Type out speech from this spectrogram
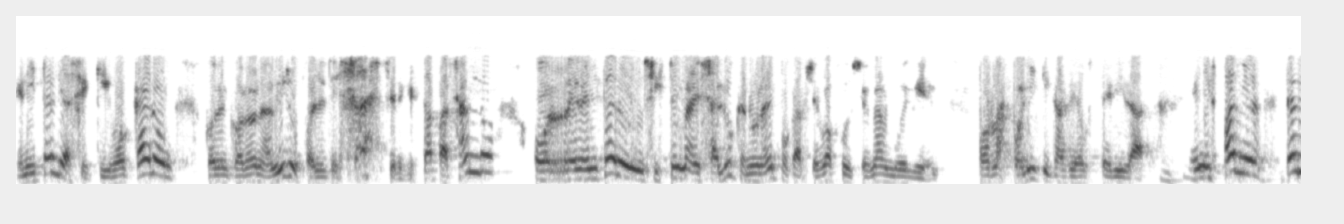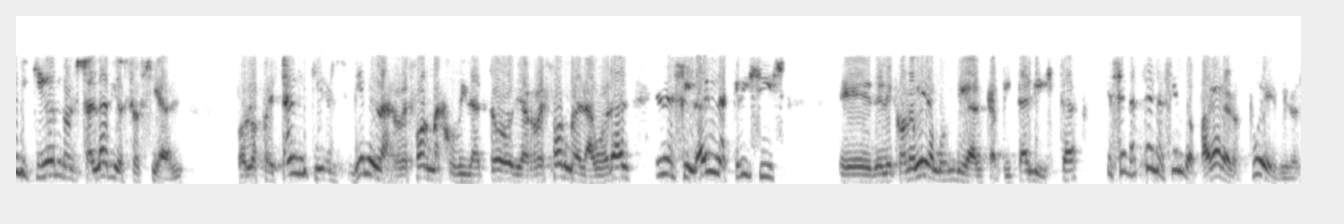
En Italia se equivocaron con el coronavirus, por el desastre que está pasando, o reventaron un sistema de salud que en una época llegó a funcionar muy bien por las políticas de austeridad. En España están liquidando el salario social, por los están, vienen las reformas jubilatorias, reforma laboral, es decir, hay una crisis eh, de la economía mundial capitalista que se la están haciendo pagar a los pueblos.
